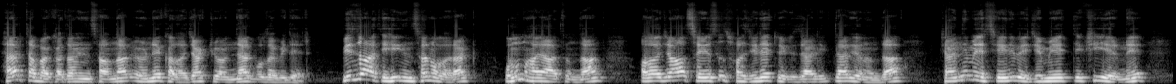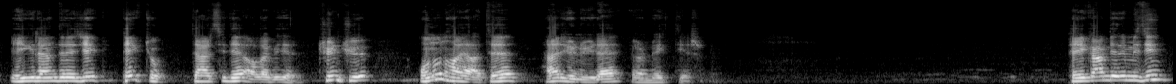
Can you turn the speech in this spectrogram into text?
her tabakadan insanlar örnek alacak yönler bulabilir. Bizatihi insan olarak onun hayatından alacağı sayısız fazilet ve güzellikler yanında kendi mesleğini ve cemiyetteki yerini ilgilendirecek pek çok dersi de alabilir. Çünkü onun hayatı her yönüyle örnektir. Peygamberimizin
